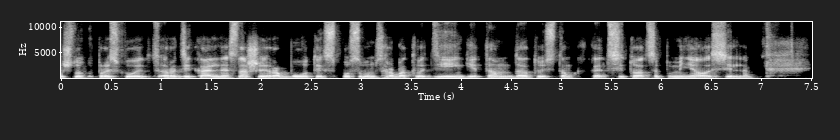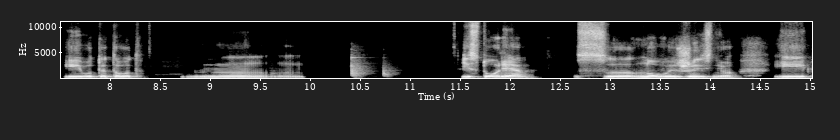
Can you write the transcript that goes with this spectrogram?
что-то происходит радикальное с нашей работой, способом зарабатывать деньги, там, да, то есть там какая-то ситуация поменялась сильно. И вот эта вот история с новой жизнью. И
